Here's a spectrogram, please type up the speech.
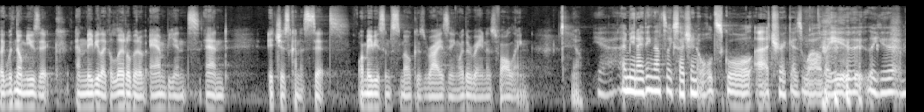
like with no music and maybe like a little bit of ambience, and it just kind of sits, or maybe some smoke is rising, or the rain is falling. Yeah, Yeah, I mean, I think that's like such an old school uh, trick as well. They like, um,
